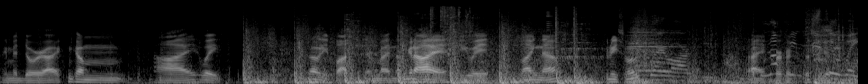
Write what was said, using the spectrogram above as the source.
Okay, Mid door. I can come. I wait. No any flashes. Never mind. I'm gonna eye. You wait. Lying now. Can we smoke? Where are you? Alright, perfect. This is Still good.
